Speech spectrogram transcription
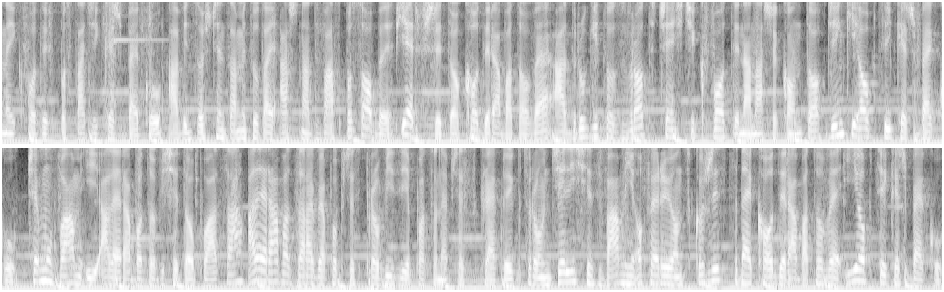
wydanej kwoty w postaci cashbacku, a więc oszczędzamy tutaj aż na dwa sposoby. Pierwszy to kody rabatowe, a drugi to zwrot części kwoty na nasze konto dzięki opcji cashbacku. Czemu wam i ale rabatowi się to opłaca? Ale rabat zarabia poprzez prowizje płacone przez sklepy, którą dzieli się z wami oferując korzystne kody rabatowe i opcje cashbacku,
